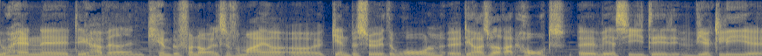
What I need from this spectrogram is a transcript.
Johan, øh, det har været en kæmpe fornøjelse for mig at, at genbesøge The Wall. Øh, Det har også været ret hårdt, øh, vil jeg sige. Det virkelig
